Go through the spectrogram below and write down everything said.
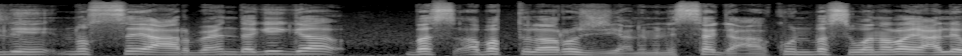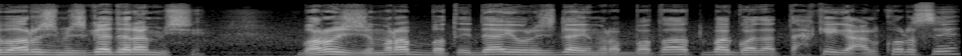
لي نص ساعة 40 دقيقة بس أبطل أرج يعني من السقعة أكون بس وأنا رايح عليه برج مش قادر أمشي. برج مربط إيدي ورجلي مربطات بقعد على التحقيق على الكرسي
